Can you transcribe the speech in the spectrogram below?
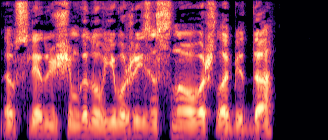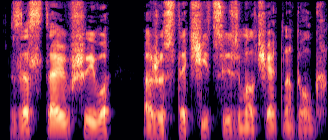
а в следующем году в его жизнь снова вошла беда, заставившая его ожесточиться и замолчать надолго.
